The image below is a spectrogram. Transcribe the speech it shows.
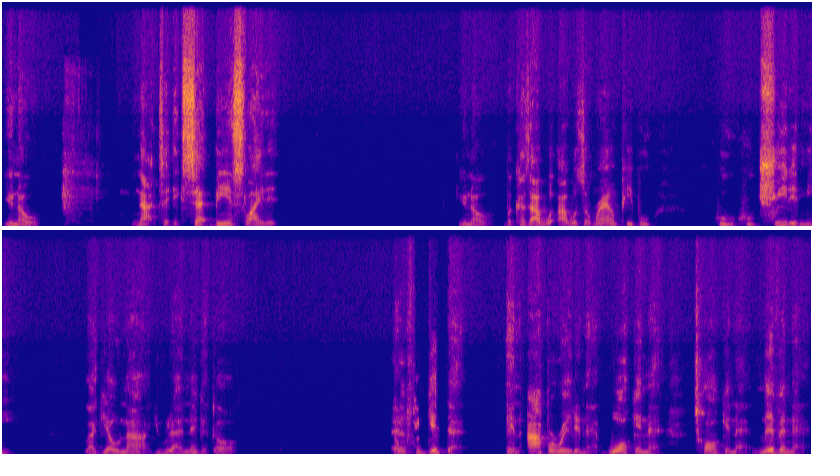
you know, not to accept being slighted. You know, because I, w- I was around people who who treated me like, yo, nah, you that nigga, dog. Don't forget that. And operating that, walking that, talking that, living that.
